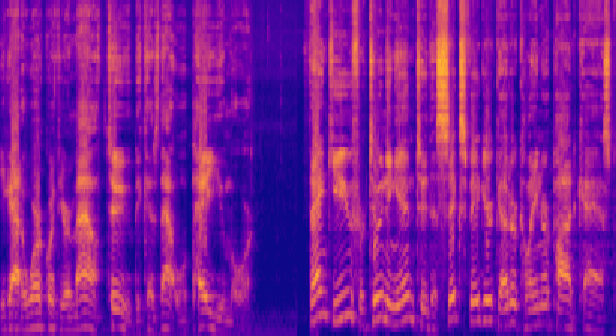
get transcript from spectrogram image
you got to work with your mouth too because that will pay you more. Thank you for tuning in to the Six Figure Gutter Cleaner podcast.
